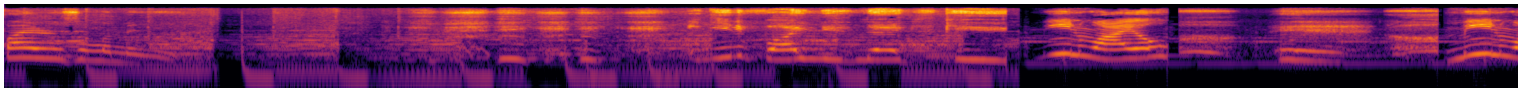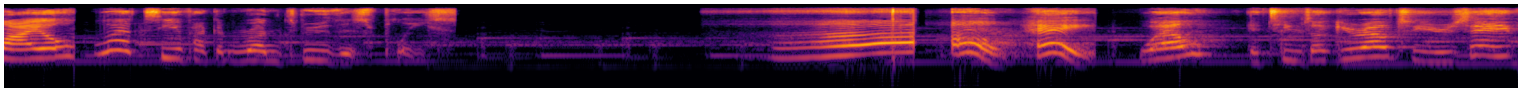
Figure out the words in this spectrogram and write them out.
fire is eliminated. I need to find this next key. Meanwhile, meanwhile, Let's see if I can run through this place. Uh, oh, hey! Well, it seems like you're out, so you're safe.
